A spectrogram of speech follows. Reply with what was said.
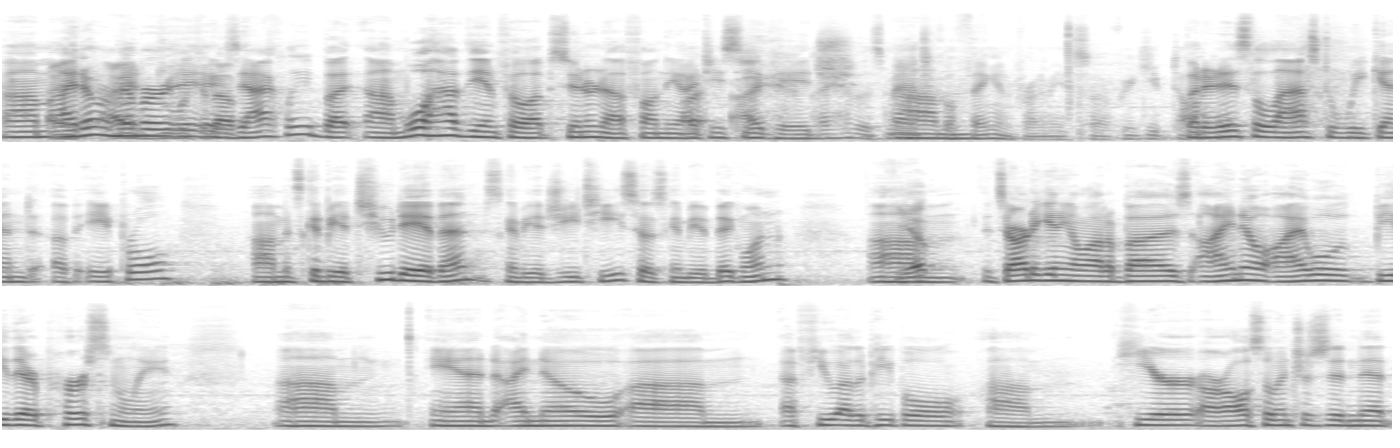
Um, I, I- don't remember look it it up. exactly, but um, we'll have the info up soon enough on the ITC I, page. I have this magical Um, thing in front of me, so if we keep talking. But it is the last weekend of April. Um, it's going to be a two day event. It's going to be a GT, so it's going to be a big one. Um, It's already getting a lot of buzz. I know I will be there personally. Um, and I know um, a few other people um, here are also interested in it.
